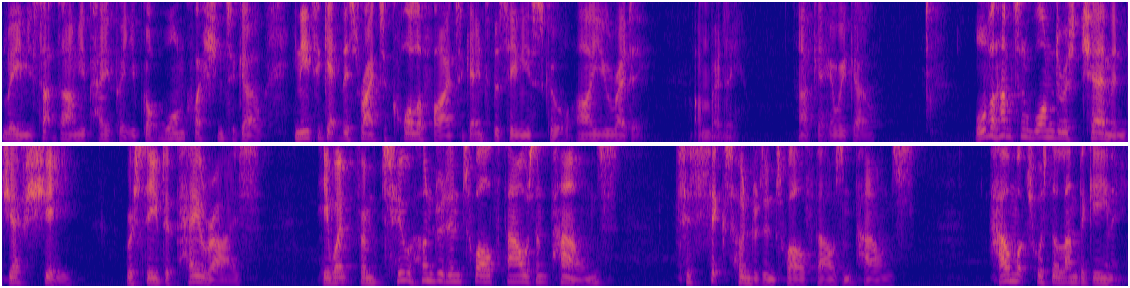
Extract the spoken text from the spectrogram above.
Liam, you sat down your paper. You've got one question to go. You need to get this right to qualify to get into the senior school. Are you ready? I'm ready. Okay, here we go. Wolverhampton Wanderers chairman Jeff Shi received a pay rise. He went from £212,000 to £612,000. How much was the Lamborghini?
